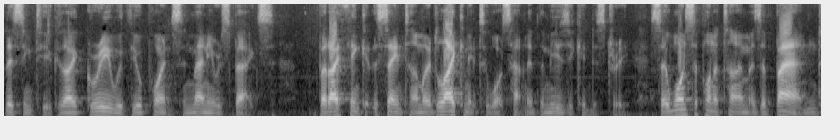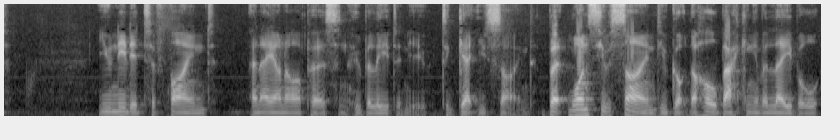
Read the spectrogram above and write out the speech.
listening to you because I agree with your points in many respects. But I think at the same time, I'd liken it to what's happening in the music industry. So once upon a time, as a band, you needed to find an A&R person who believed in you to get you signed. But once you were signed, you got the whole backing of a label,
